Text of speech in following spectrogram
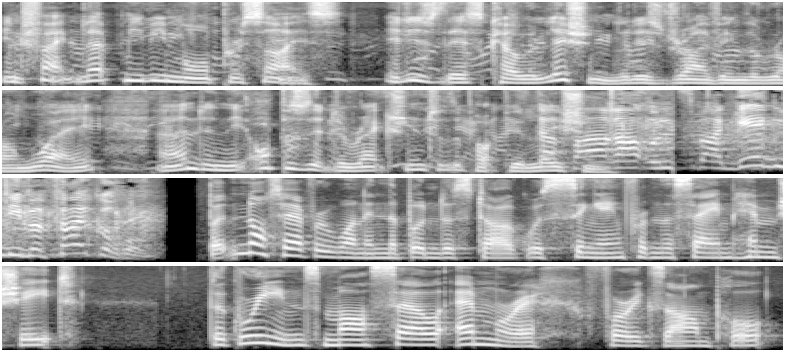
In fact, let me be more precise. It is this coalition that is driving the wrong way and in the opposite direction to the population. But not everyone in the Bundestag was singing from the same hymn sheet. The Greens' Marcel Emmerich, for example,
